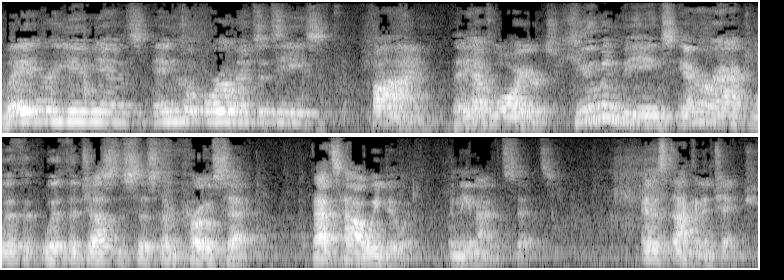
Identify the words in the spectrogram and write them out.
labor unions, incorporeal entities, fine, they have lawyers. Human beings interact with, with the justice system pro se. That's how we do it in the United States. And it's not going to change.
